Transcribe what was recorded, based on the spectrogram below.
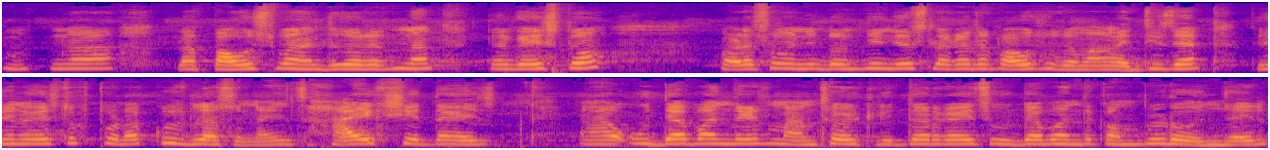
पुन्हा थोडा पाऊस पण आला जोरात ना तर काहीच तो थोडासा म्हणजे दोन तीन दिवस लगातार पाऊस होतो मला माहितीच आहे. त्याच्यानं काहीच तो थोडा कुजला असून नाही हा एक शेत आहे काहीच उद्यापर्यंत काहीच माणसं भेटली तर काहीच उद्यापर्यंत कंप्लीट होऊन जाईल.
